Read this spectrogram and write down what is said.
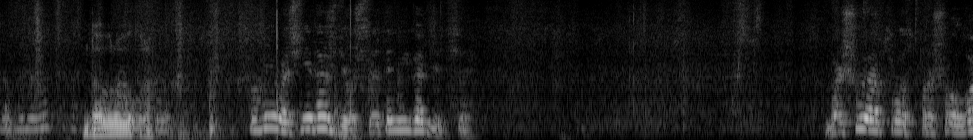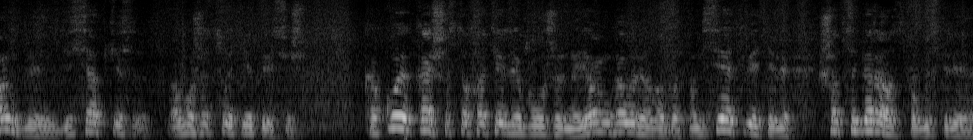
Доброе утро. Доброе утро. Ну, понимаешь, не дождешься, это не годится. Большой опрос прошел в Англии, десятки, а может сотни тысяч. Какое качество хотели бы у жены? Я вам говорил об этом. Все ответили, чтоб собиралась побыстрее.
